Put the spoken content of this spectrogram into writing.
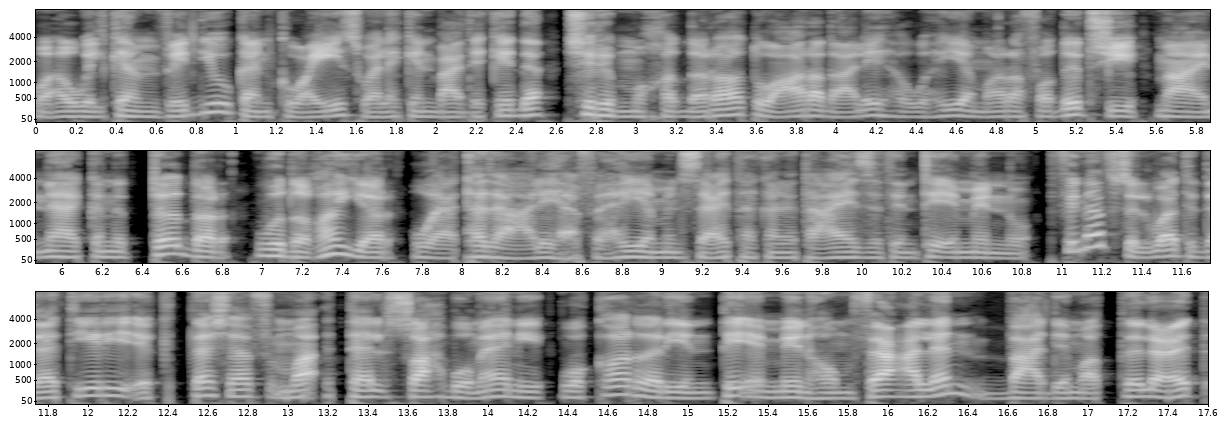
وأول كام فيديو كان كويس ولكن بعد كده شرب مخدرات وعرض عليها وهي ما رفضتش مع إنها كانت تقدر وتغير واعتدى عليها. فهي من ساعتها كانت عايزة تنتقم منه. في نفس الوقت ده تيري اكتشف مقتل صاحبه ماني وقرر ينتقم منهم فعلا بعد ما طلعت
